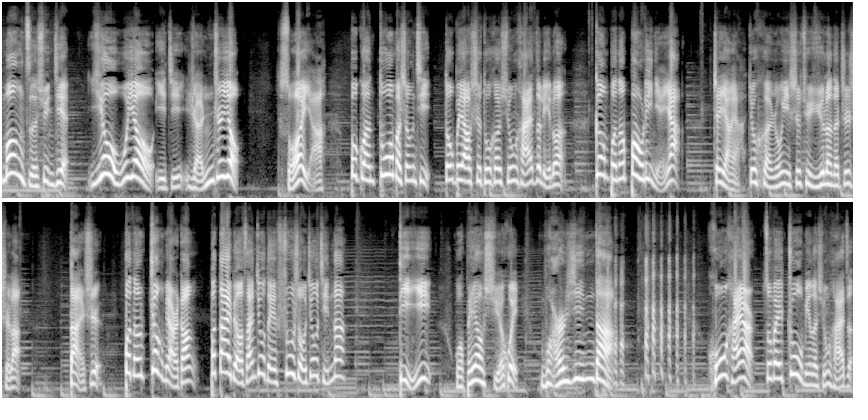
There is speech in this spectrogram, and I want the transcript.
孟子训诫“幼无幼”以及“人之幼”，所以啊，不管多么生气，都不要试图和熊孩子理论，更不能暴力碾压，这样呀，就很容易失去舆论的支持了。但是不能正面刚，不代表咱就得束手就擒呢。第一，我们要学会玩阴的。红孩儿作为著名的熊孩子，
